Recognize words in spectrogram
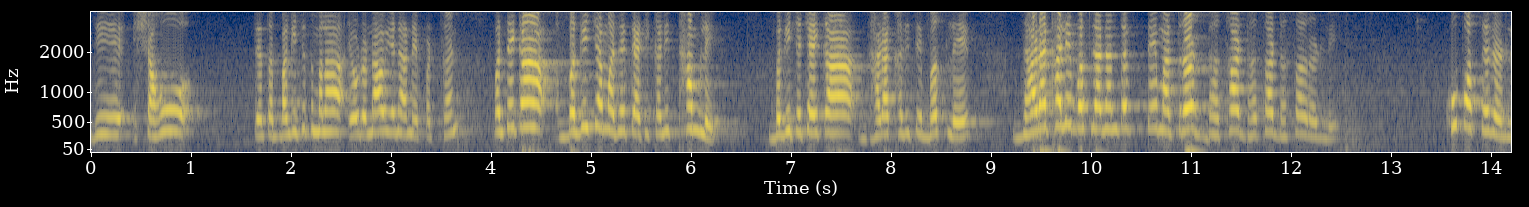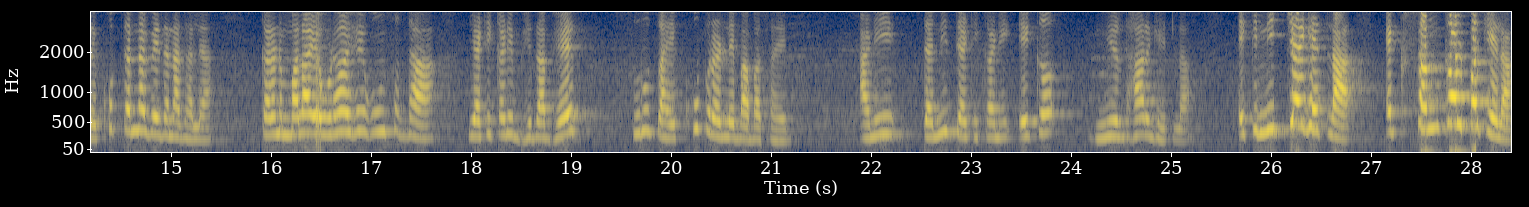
जी शाहू ते आता बगीच्याचं मला एवढं नाव येणार नाही पटकन पण ते एका बगीच्यामध्ये त्या ठिकाणी थांबले. बगीच्याच्या एका झाडाखाली ते बसले. झाडाखाली बसल्यानंतर ते मात्र ढसा ढसा ढसा रडले. खूप असे रडले. खूप त्यांना वेदना झाल्या. कारण मला एवढं हे होऊन सुद्धा या ठिकाणी भेदाभेद सुरूच आहे खूप रडले बाबासाहेब. आणि त्यांनी त्या ठिकाणी एक निर्धार घेतला एक निश्चय घेतला एक संकल्प केला.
